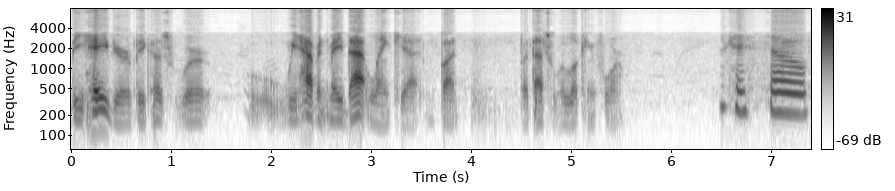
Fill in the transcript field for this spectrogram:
behavior because we're we haven't made that link yet, but but that's what we're looking for. Okay, so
